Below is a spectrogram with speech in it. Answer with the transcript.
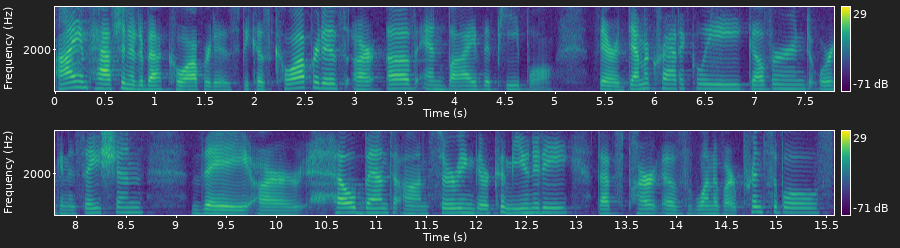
I am passionate about cooperatives because cooperatives are of and by the people. They're a democratically governed organization. They are hell bent on serving their community. That's part of one of our principles.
